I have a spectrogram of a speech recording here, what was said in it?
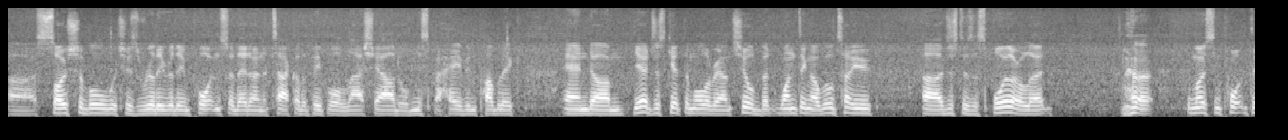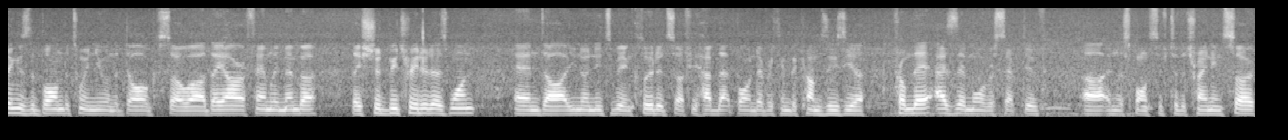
uh, sociable, which is really, really important so they don't attack other people or lash out or misbehave in public. And um, yeah, just get them all around chilled. But one thing I will tell you, uh, just as a spoiler alert, the most important thing is the bond between you and the dog. So uh, they are a family member. They should be treated as one and uh, you know need to be included. So if you have that bond, everything becomes easier from there as they're more receptive uh, and responsive to the training. So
